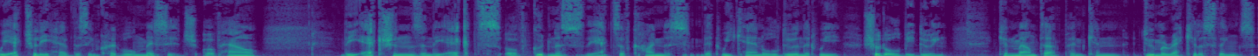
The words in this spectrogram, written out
we actually have this incredible message of how the actions and the acts of goodness, the acts of kindness that we can all do and that we should all be doing can mount up and can do miraculous things.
